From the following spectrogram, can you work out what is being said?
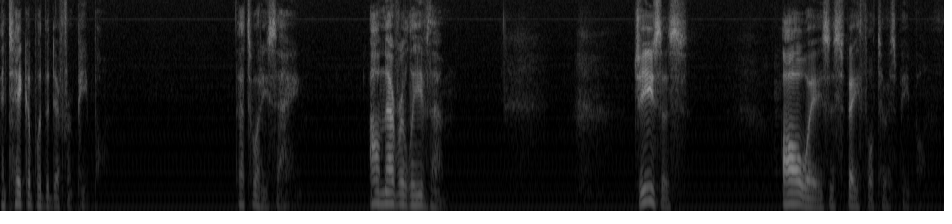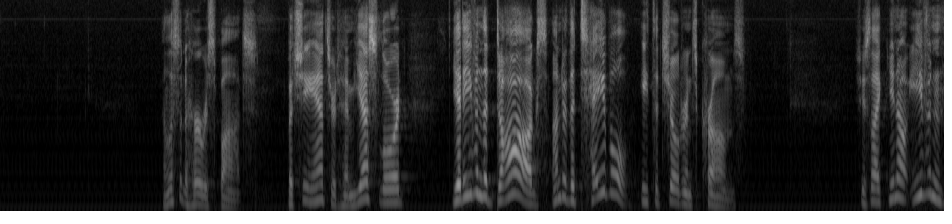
and take up with the different people. That's what he's saying. I'll never leave them. Jesus always is faithful to his people. And listen to her response. But she answered him, Yes, Lord, yet even the dogs under the table eat the children's crumbs. She's like, You know, even,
